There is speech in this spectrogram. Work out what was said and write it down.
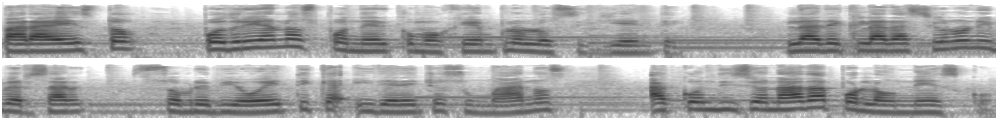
Para esto, podríamos poner como ejemplo lo siguiente. La Declaración Universal sobre bioética y derechos humanos acondicionada por la UNESCO.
